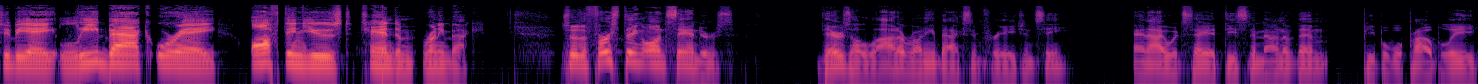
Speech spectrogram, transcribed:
to be a lead back or a often used tandem running back? So the first thing on Sanders, there's a lot of running backs in free agency, and I would say a decent amount of them people will probably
